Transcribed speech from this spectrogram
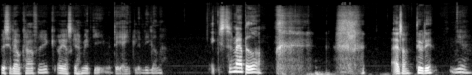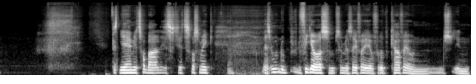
hvis jeg laver kaffe, ikke? og jeg skal have mælk i, men det er jeg egentlig lidt ligeglad med. Ikke, det smager bedre. altså, det er jo det. Ja. Yeah. Ja, men jeg tror bare, jeg, jeg tror simpelthen ikke, altså nu, nu fik jeg jo også, som, som jeg sagde før, jeg har fået kaffe er jo en, en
